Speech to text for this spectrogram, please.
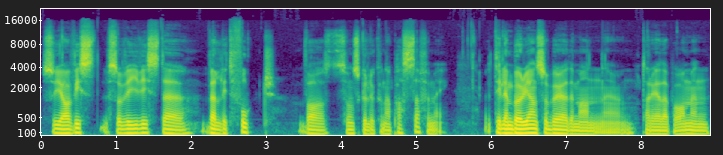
Så, jag visst, så vi visste väldigt fort vad som skulle kunna passa för mig. Till en början så började man eh, ta reda på, men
